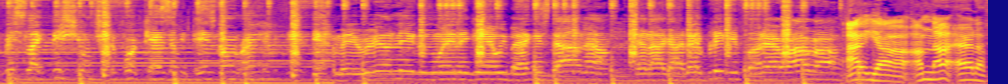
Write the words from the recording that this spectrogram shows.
Bitch oh. like this, you don't try to forecast every day's gonna for that rah rah. I, yeah, I'm not at a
